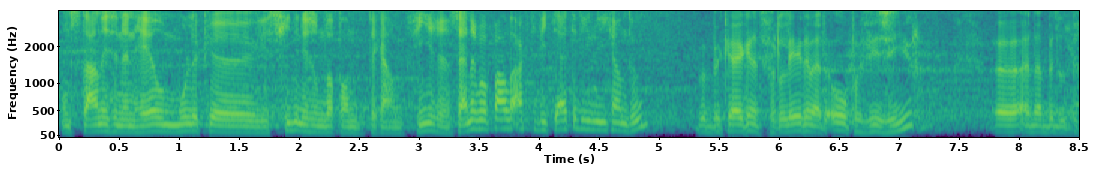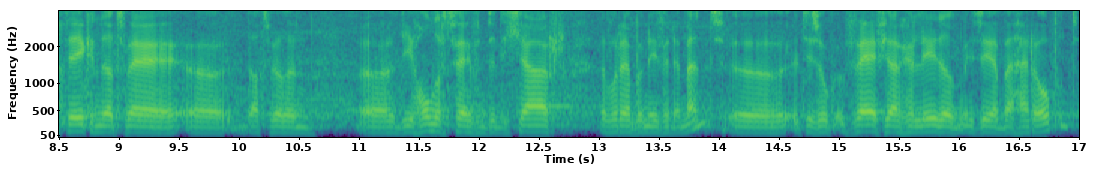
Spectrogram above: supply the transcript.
ontstaan is in een heel moeilijke geschiedenis om dat dan te gaan vieren. Zijn er bepaalde activiteiten die jullie gaan doen? We bekijken het verleden met open vizier. Uh, en dat betekent dat wij dat willen die 125 jaar, daarvoor hebben een evenement. het is ook vijf jaar geleden dat het museum hebben heropend.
